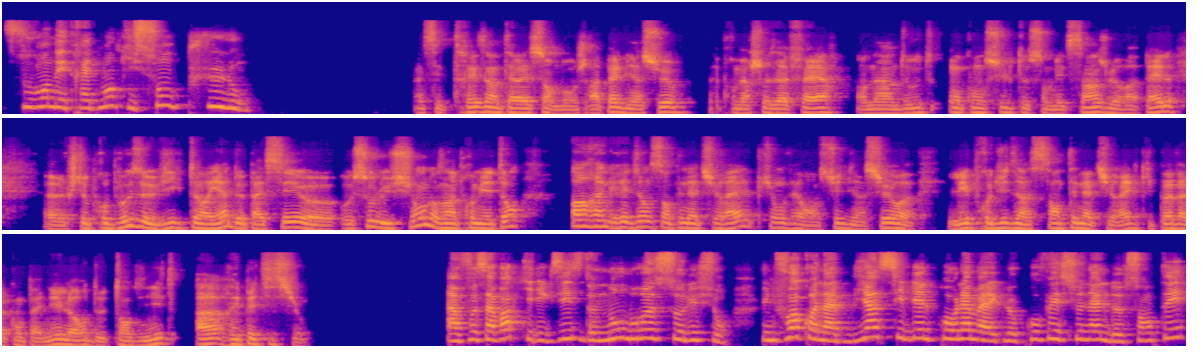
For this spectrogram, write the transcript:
souvent des traitements qui sont plus longs. Ah, c'est très intéressant. Bon, je rappelle bien sûr, la première chose à faire, on a un doute, on consulte son médecin, je le rappelle. Euh, je te propose, Victoria, de passer euh, aux solutions dans un premier temps, hors ingrédients de santé naturelle, puis on verra ensuite, bien sûr, les produits de santé naturelle qui peuvent accompagner lors de tendinite à répétition. Il faut savoir qu'il existe de nombreuses solutions. Une fois qu'on a bien ciblé le problème avec le professionnel de santé,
